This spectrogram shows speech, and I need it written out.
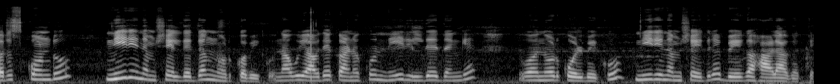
ಒರೆಸ್ಕೊಂಡು ನೀರಿನ ಅಂಶ ಇಲ್ದಿದ್ದಂಗೆ ನೋಡ್ಕೋಬೇಕು. ನಾವು ಯಾವುದೇ ಕಾರಣಕ್ಕೂ ನೀರು ಇಲ್ಲದೇ ಇದ್ದಂಗೆ ನೋಡ್ಕೊಳ್ಬೇಕು. ನೀರಿನ ಅಂಶ ಇದ್ದರೆ ಬೇಗ ಹಾಳಾಗುತ್ತೆ.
